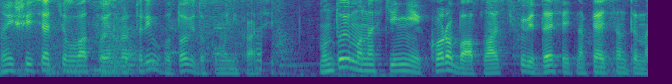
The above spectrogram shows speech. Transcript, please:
Ну і 60 кВт по інверторів готові до комунікації. Монтуємо на стіні короба пластикові 10 на 5 см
